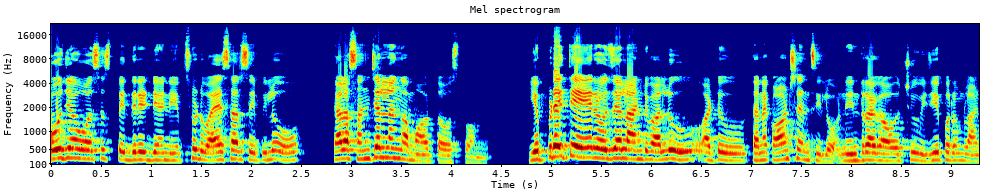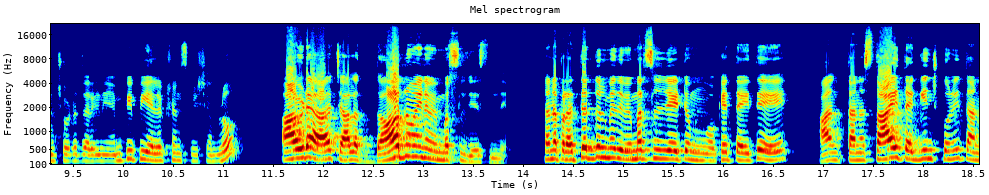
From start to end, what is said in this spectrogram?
రోజా వర్సెస్ పెద్దిరెడ్డి అనే ఎపిసోడ్ వైఎస్ఆర్సీపీలో చాలా సంచలనంగా మారుతూ వస్తోంది. ఎప్పుడైతే రోజా లాంటి వాళ్ళు అటు తన కాన్స్టిట్యున్సీలో నిండ్రా కావచ్చు విజయపురం లాంటి చోట జరిగిన ఎంపీపీ ఎలక్షన్స్ విషయంలో ఆవిడ చాలా దారుణమైన విమర్శలు చేసింది. తన ప్రత్యర్థుల మీద విమర్శలు చేయటం ఒక ఎత్తు అయితే తన స్థాయి తగ్గించుకొని తన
